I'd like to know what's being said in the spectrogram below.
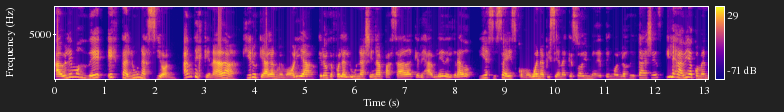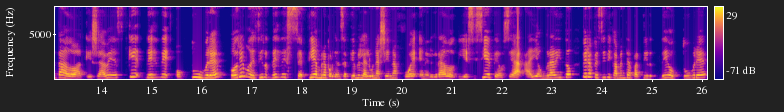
hablemos de esta lunación. Antes que nada, quiero que hagan memoria, creo que fue la luna llena pasada que les hablé del grado 16, como buena pisciana que soy, me detengo en los detalles, y les había comentado aquella vez que desde octubre, podríamos decir desde septiembre, porque en septiembre la luna llena fue en el grado 17, o sea, ahí a un gradito, pero específicamente a partir de octubre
